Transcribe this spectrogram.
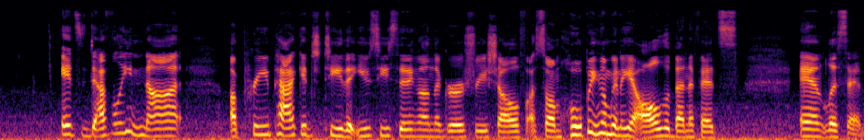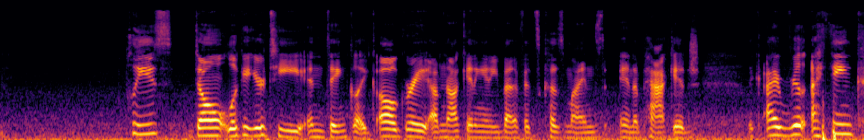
it's definitely not a pre-packaged tea that you see sitting on the grocery shelf. So I'm hoping I'm going to get all the benefits. And listen, please don't look at your tea and think like, "Oh, great, I'm not getting any benefits cuz mine's in a package." Like I really I think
